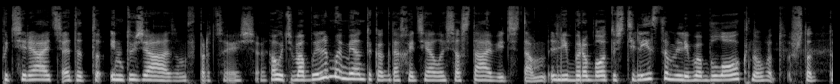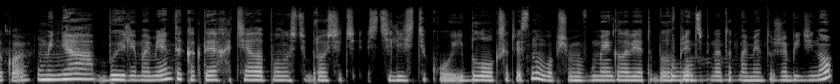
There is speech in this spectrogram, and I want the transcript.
потерять этот энтузиазм в процессе. А у тебя были моменты, когда хотелось оставить там либо работу стилистом, либо блог ну вот что-то такое. У меня были моменты, когда я хотела полностью бросить стилистику и блог, соответственно, ну, в общем, в моей голове это было, в принципе, на тот момент уже объединено.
